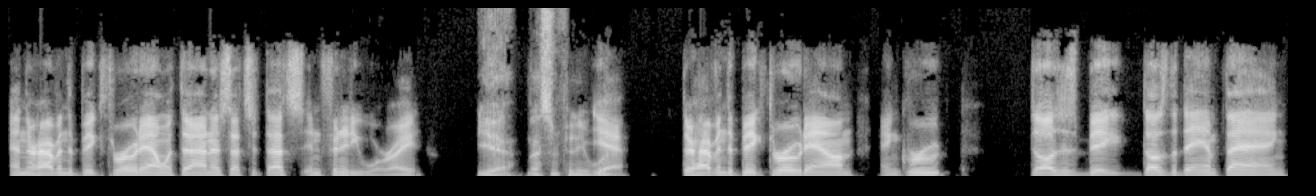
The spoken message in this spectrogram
and they're having the big throwdown with Thanos. That's that's Infinity War, right? Yeah, that's Infinity War. Yeah, they're having the big throwdown, and Groot does his big does the damn thing.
